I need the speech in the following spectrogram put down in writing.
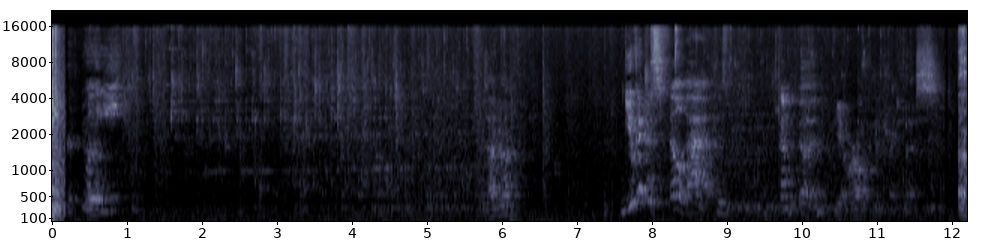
You wanna eat? That enough? You can just fill that, because it's gonna be good. Yeah, we're all gonna drink this.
